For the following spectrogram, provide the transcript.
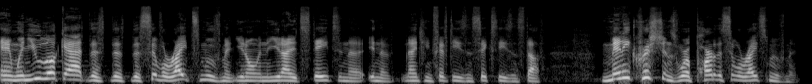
And when you look at the, the, the, civil rights movement, you know, in the United States in the, in the 1950s and 60s and stuff, many Christians were a part of the civil rights movement.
